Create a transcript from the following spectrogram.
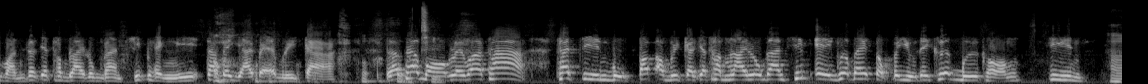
หวันก็จะทำลายโรงงานชิปแห่งนี้ ถ้าไม่ย้ายไปอเมริกา แล้วถ้าบอกเลยว่าถ้าถ้าจีนบุกปั๊บอเมริกาจะทำลายโรงงานชิปเองเพื่อไม่ให้ตกไปอยู่ในเครื่องมือของจีน ฮะ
